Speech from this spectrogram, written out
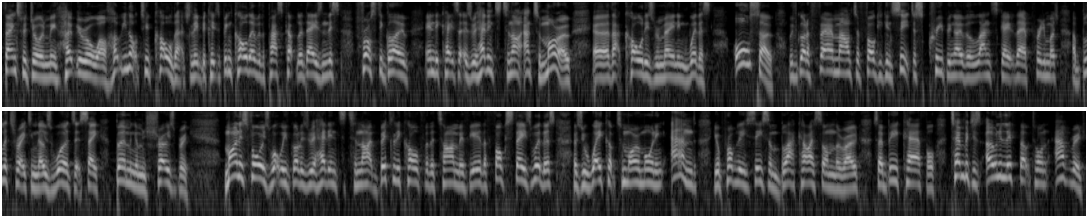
thanks for joining me. Hope you're all well. Hope you're not too cold, actually, because it's been cold over the past couple of days, and this frosty globe indicates that as we head into tonight and tomorrow, uh, that cold is remaining with us. Also, we've got a fair amount of fog. You can see it just creeping over the landscape there, pretty much obliterating those words that say Birmingham and Shrewsbury. Minus four is what we've got as we head into tonight. Bitterly cold for the time of year. The fog stays with us as we wake up tomorrow morning, and you'll probably see some black ice on the road, so be careful. Temperatures only lift up to, on average,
